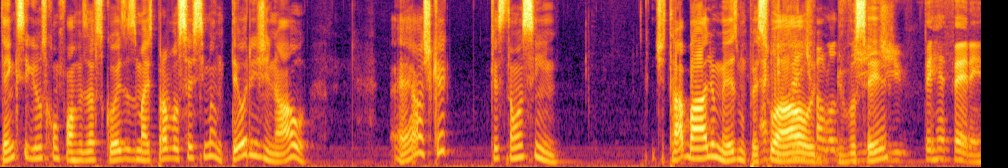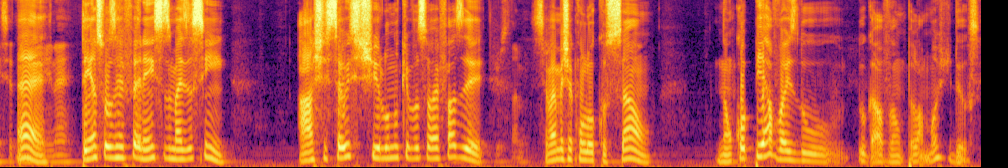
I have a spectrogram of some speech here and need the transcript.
tem que seguir os conformes das coisas, mas pra você se manter original, é, eu acho que é questão assim de trabalho mesmo, a pessoal, gente falou de você De, de ter referência É. também, né? tem as suas referências, mas assim, ache seu estilo no que você vai fazer. Justamente. Você vai mexer com locução, não copie a voz do, do Galvão, pelo amor de Deus.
